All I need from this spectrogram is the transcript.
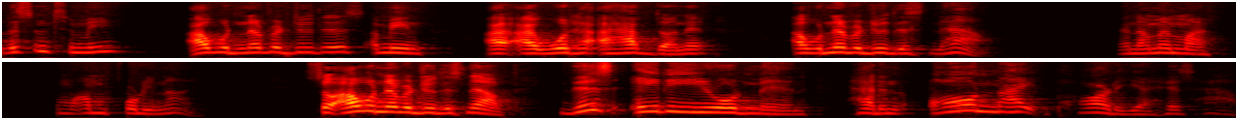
listen to me, I would never do this. I mean, I, I would I have done it. I would never do this now. And I'm in my I'm 49. So I would never do this now. This 80 year old man had an all night party at his house.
